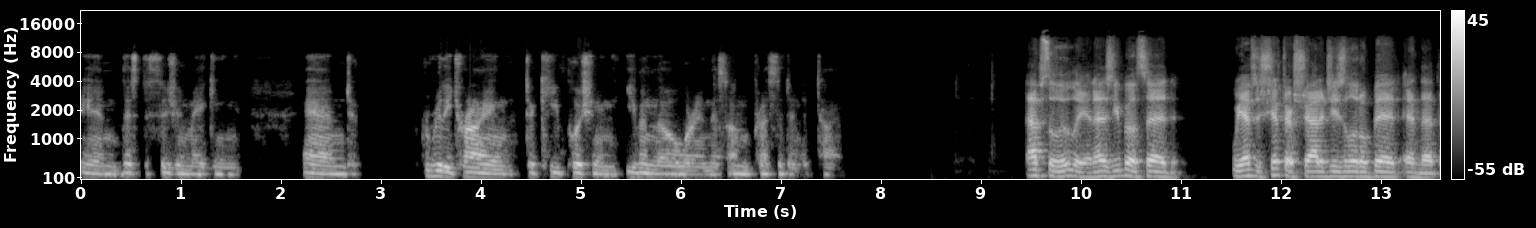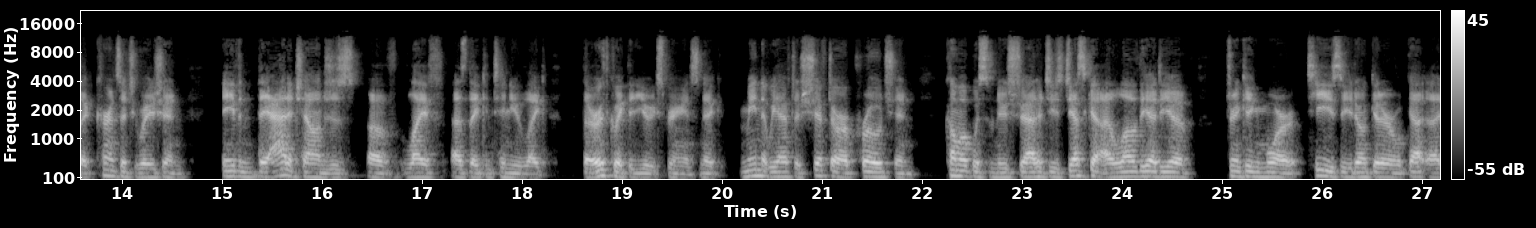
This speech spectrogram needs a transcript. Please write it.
in this decision making and really trying to keep pushing, even though we're in this unprecedented time. Absolutely. And as you both said, we have to shift our strategies a little bit, and that the current situation, even the added challenges of life as they continue, like the earthquake that you experienced, Nick, mean that we have to shift our approach and come up with some new strategies. Jessica, I love the idea of drinking more tea so you don't get over, uh,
